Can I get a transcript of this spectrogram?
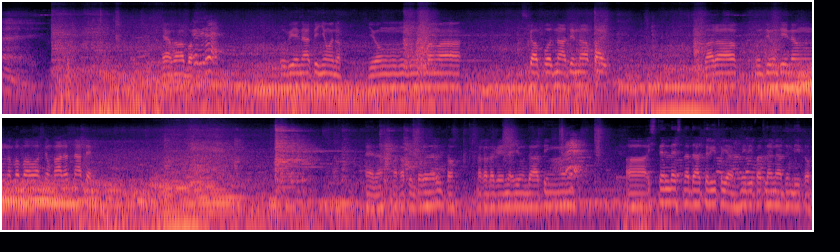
Ay. Kaya mga boss. Uwihan natin yung ano, yung mga scaffold natin na pipe para unti-unti nang nababawas yung kalat natin. Ayan na, nakapintura na rin to. Nakalagay na yung dating ano, ah, stainless na dati rito yan. Nilipat lang natin dito.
